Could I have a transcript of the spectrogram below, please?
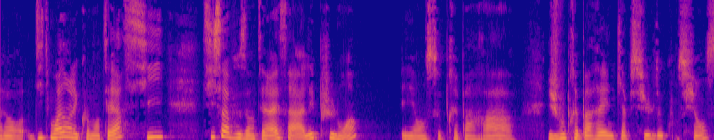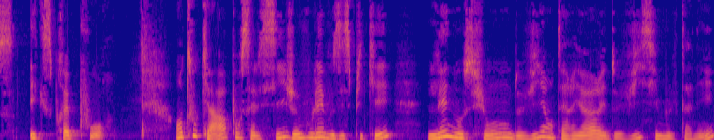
Alors dites-moi dans les commentaires si, ça vous intéresse à aller plus loin et on se préparera, je vous préparerai une capsule de conscience exprès pour. En tout cas, pour celle-ci, je voulais vous expliquer les notions de vie antérieure et de vie simultanée,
